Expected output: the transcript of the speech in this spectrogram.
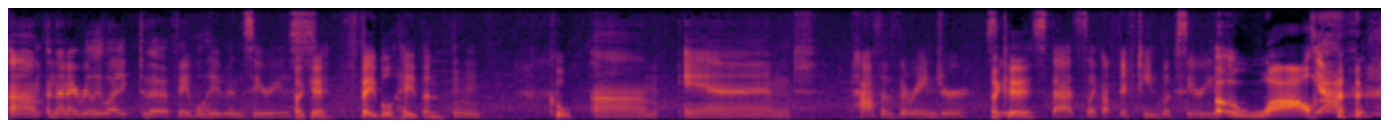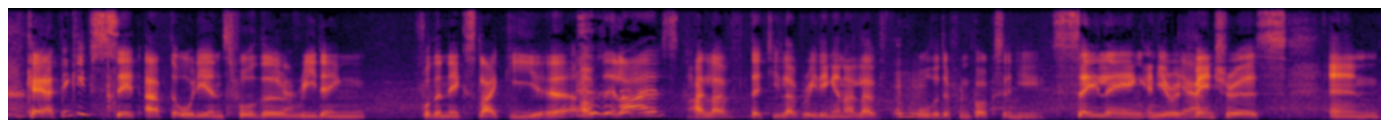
um, and then I really liked the Fablehaven series. Okay. Fablehaven. Mhm. Cool. Um, and Path of the Ranger. Series. Okay. That's like a 15 book series. Oh wow. Yeah. okay, I think you've set up the audience for the Yeah. reading for the next like year of their lives. I love that you love reading and I love all the different books and you sailing and you're Mm-hmm. Yeah. adventurous and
